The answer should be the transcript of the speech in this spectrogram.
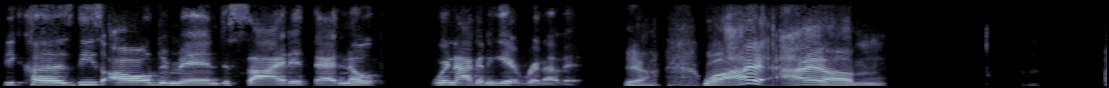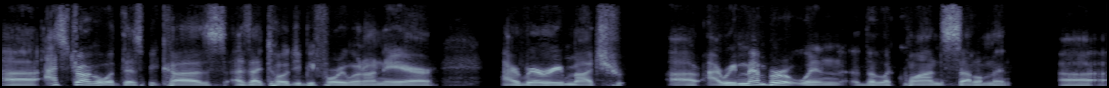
because these aldermen decided that nope, we're not going to get rid of it. Yeah. Well, I I um uh, I struggle with this because, as I told you before we went on the air, I very much uh, I remember when the Laquan settlement uh,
